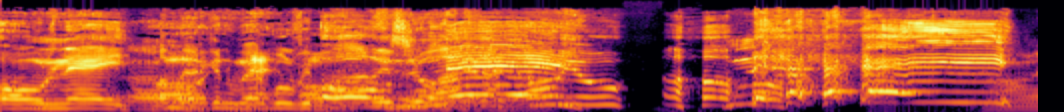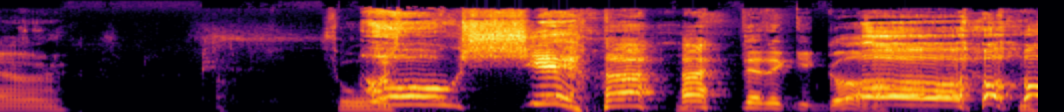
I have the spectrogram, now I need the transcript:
Ó nei. American nei, Werewolf í ó, Paris allt nei. Ó, jú Þú ert shit! Þetta er ekki góð Ó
